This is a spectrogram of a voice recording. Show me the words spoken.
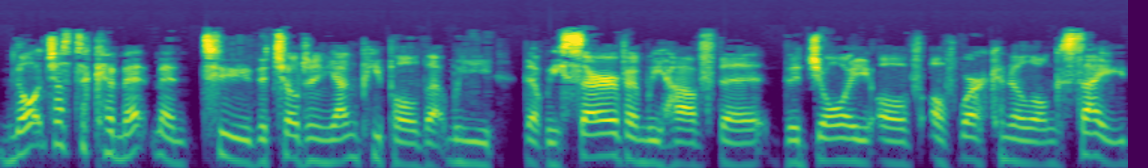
not just a commitment to the children and young people that we that we serve and we have the the joy of of working alongside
